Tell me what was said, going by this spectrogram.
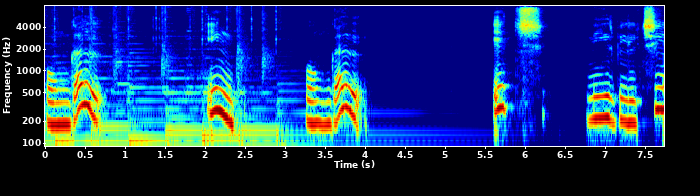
பொங்கல். இங் பொங்கல். İç നീർവീഴ്ചി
